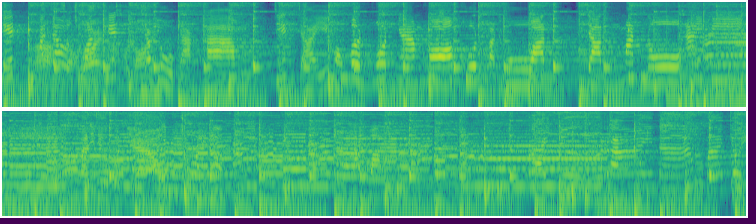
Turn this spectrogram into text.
จิตพระเจ้าชวนพิษคนร้อยเจ้าอยู่กลางคามจิตใจของเปิ้นงดงามพร้อมคุณประทวนจันมัด โนไอปีรายชื่อคนยาวอันนี้ผู้ช่วยเด้อรางวัลรายชื่อรายน้ำมาช่วย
